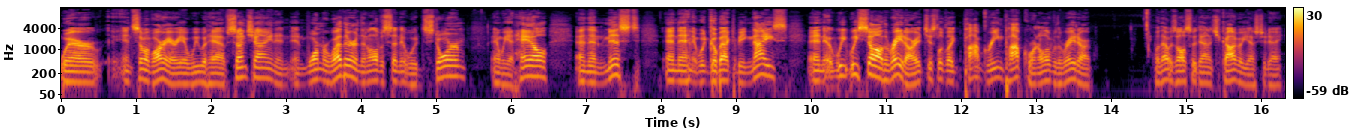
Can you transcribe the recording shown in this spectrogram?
Where in some of our area we would have sunshine and, and warmer weather, and then all of a sudden it would storm and we had hail and then mist and then it would go back to being nice. And we, we saw the radar. It just looked like pop green popcorn all over the radar. Well, that was also down in Chicago yesterday.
